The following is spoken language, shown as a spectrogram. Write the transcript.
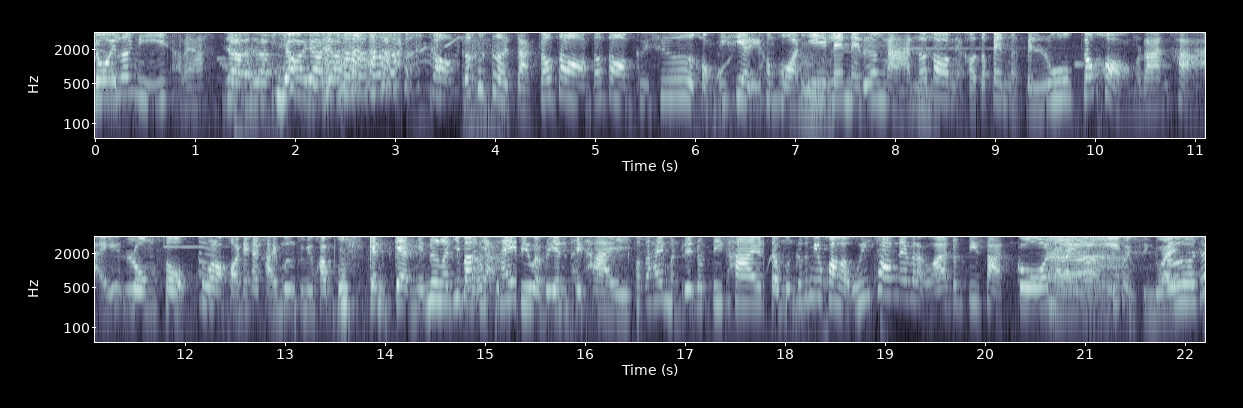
โดยเรื่องนี้อะไรนะอย่าอย่าย่อย่อย่อจอมก็คือเกิดจากเจ้าจอม เจ้าจอมคือชื่อของพี่เชียร์ที่คำพรที่อืมเล่นในเรื่องนั้น เจ้าจอมเนี่ยเขาจะเป็นเหมือนเป็นลูกเจ้าของร้านขายโรงศพตัวละครเนี่ยคล้ายๆมึงจะมีความแก่นๆนิดนึงแล้วที่บ้านอยากให้ฟีลแบบเรียนไทยๆเขาจะให้เหมือนเรียนดนตรีไทย แต่มึงก็จะมีความแบบอุ้ยชอบในแบบว่าดนตรีสากลอะไรอย่างนี้เหมือนจริงด้วยเออใช่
